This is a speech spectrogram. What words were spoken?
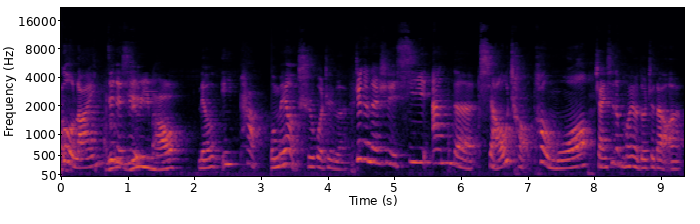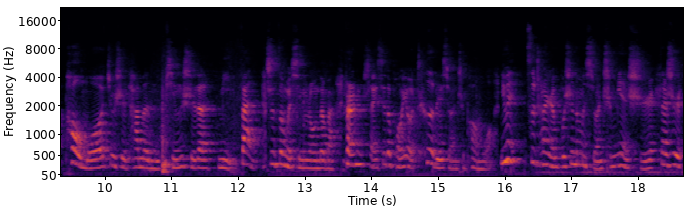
过来，这个是刘一泡。刘一泡，我没有吃过这个。这个呢是西安的小炒泡馍，陕西的朋友都知道啊，泡馍就是他们平时的米饭，是这么形容的吧？反正陕西的朋友特别喜欢吃泡馍，因为四川人不是那么喜欢吃面食。但是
